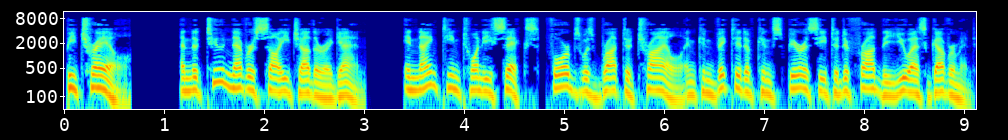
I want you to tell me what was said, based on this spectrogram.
betrayal, and the two never saw each other again. In 1926, Forbes was brought to trial and convicted of conspiracy to defraud the U.S. government.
